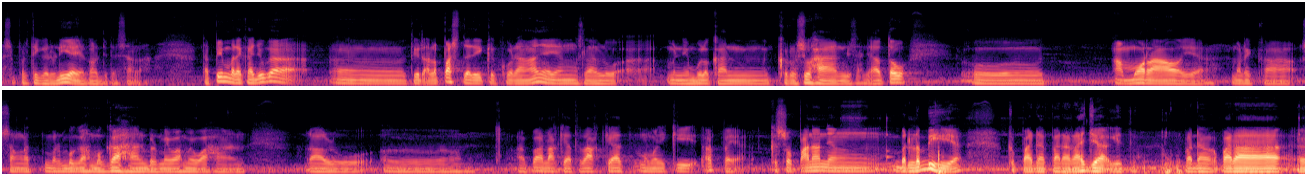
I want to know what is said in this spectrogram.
sepertiga dunia ya kalau tidak salah. Tapi mereka juga eh, tidak lepas dari kekurangannya yang selalu eh, menimbulkan kerusuhan misalnya atau eh, amoral ya. Mereka sangat bermegah-megahan bermewah-mewahan. Lalu eh, apa rakyat-rakyat memiliki apa ya kesopanan yang berlebih ya kepada para raja gitu kepada para e,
